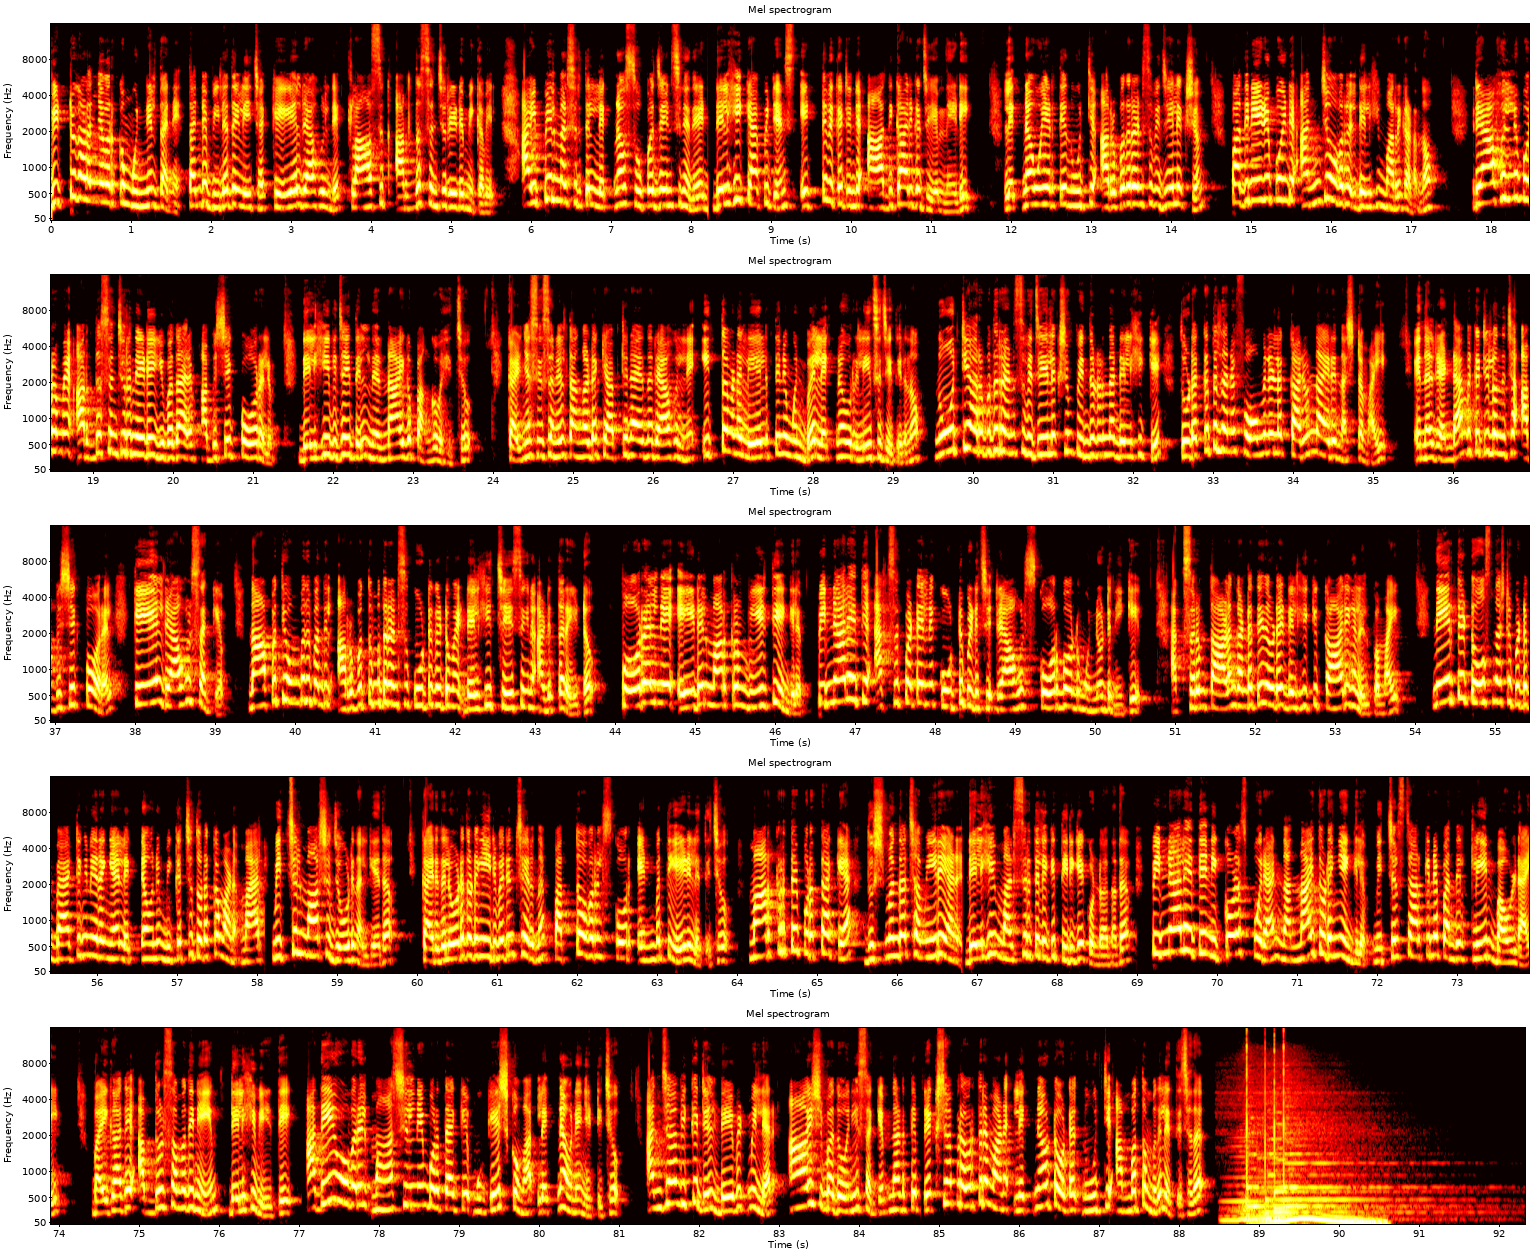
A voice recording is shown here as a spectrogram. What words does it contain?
വിട്ടുകളഞ്ഞവർക്ക് മുന്നിൽ തന്നെ തന്റെ വില തെളിയിച്ച കെ എൽ രാഹുലിന്റെ ക്ലാസിക് അർദ്ധ സെഞ്ചുറിയുടെ മികവിൽ. ഐ പി എൽ മത്സരത്തിൽ ലക്നൌ സൂപ്പർ ജയൻസിനെതിരെ ഡൽഹി ക്യാപിറ്റൻസ് എട്ട് വിക്കറ്റിന്റെ ആധികാരിക ജയം നേടി. ലക്നൌ ഉയർത്തിയ നൂറ്റി അറുപത് റൺസ് വിജയലക്ഷ്യം പതിനേഴ് പോയിന്റ് അഞ്ച് ഓവറിൽ ഡൽഹി മറികടന്നു. രാഹുലിന് പുറമെ അർദ്ധ സെഞ്ചുറി നേടിയ യുവതാരം അഭിഷേക് പോറലും ഡൽഹി വിജയത്തിൽ നിർണായക പങ്കുവഹിച്ചു കഴിഞ്ഞ സീസണിൽ തങ്ങളുടെ ക്യാപ്റ്റനായിരുന്ന രാഹുലിനെ ഇത്തവണ ലേലത്തിന് മുൻപ് ലക്നൗ റിലീസ് ചെയ്തിരുന്നു. നൂറ്റി അറുപത് റൺസ് വിജയലക്ഷ്യം പിന്തുടർന്ന ഡൽഹിക്ക് തുടക്കത്തിൽ തന്നെ ഫോമിലുള്ള കരുൺ നായരെ നഷ്ടമായി. എന്നാൽ രണ്ടാം വിക്കറ്റിൽ ഒന്നിച്ച അഭിഷേക് പോറൽ കെ എൽ രാഹുൽ സഖ്യം നാൽപ്പത്തി ഒമ്പത് പന്തിൽ അറുപത്തൊമ്പത് റൺസ് കൂട്ടുകെട്ടുമായി ഡൽഹി ചേസിംഗിന് അടിത്തറയിട്ടു പോറലിനെ എയ്ഡൽ മാർക്രം വീഴ്ത്തിയെങ്കിലും പിന്നാലെ എത്തിയ അക്സർ പട്ടേലിനെ കൂട്ടുപിടിച്ച് രാഹുൽ സ്കോർ ബോർഡ് മുന്നോട്ട് നീക്കി. അക്സറും താളം കണ്ടെത്തിയതോടെ ഡൽഹിക്ക് കാര്യങ്ങൾ എളുപ്പമായി. നേരത്തെ ടോസ് നഷ്ടപ്പെട്ട് ബാറ്റിംഗിന് ഇറങ്ങിയ ലക്നൌവിന് മികച്ച തുടക്കമാണ് മിച്ചൽ മാർഷ് ജോഡി നൽകിയത്. കരുതലോടെ തുടങ്ങി ഇരുവരും ചേർന്ന് പത്ത് ഓവറിൽ സ്കോർ എൺപത്തിയേഴിൽ എത്തിച്ചു. മാർക്കറത്തെ പുറത്താക്കിയ ദുഷ്മന്ത ചമീരയാണ് ഡൽഹി മത്സരത്തിലേക്ക് തിരികെ കൊണ്ടുവന്നത്. പിന്നാലെ എത്തിയ നിക്കോളസ് പുരാൻ നന്നായി തുടങ്ങിയെങ്കിലും മിച്ചൽ സ്റ്റാർക്കിന്റെ പന്തിൽ ക്ലീൻ ബൗൾഡായി വൈകാതെ അബ്ദുൾ സമദിനെയും ഡൽഹി വീഴ്ത്തി. അതേ ഓവറിൽ മാർഷലിനെയും പുറത്താക്കിയ മുകേഷ് കുമാർ ലക്നൌവിനെ ഞെട്ടിച്ചു. അഞ്ചാം വിക്കറ്റിൽ ഡേവിഡ് മില്ലർ ആയുഷ് ബദോനി സഖ്യം നടത്തിയ രക്ഷാപ്രവർത്തനമാണ് ലക്നൌ ടോട്ടൽ നൂറ്റി അമ്പത്തി എത്തിച്ചത്.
